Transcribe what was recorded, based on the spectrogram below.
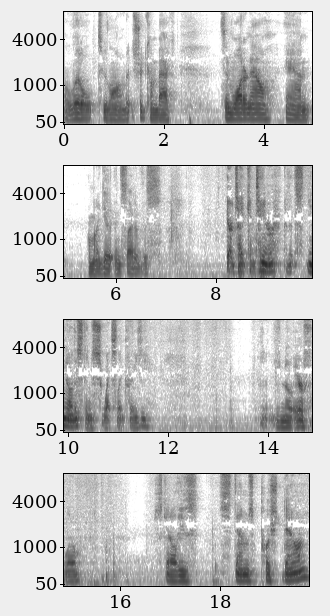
a little too long, but it should come back. It's in water now, and I'm going to get it inside of this airtight container because it's, you know, this thing sweats like crazy. There's no airflow. Just get all these stems pushed down.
